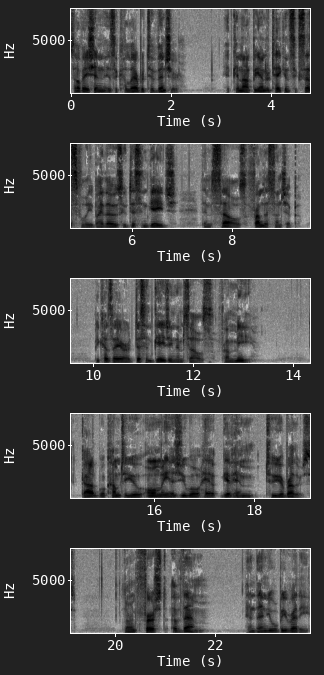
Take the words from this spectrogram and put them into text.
Salvation is a collaborative venture. It cannot be undertaken successfully by those who disengage themselves from the sonship, because they are disengaging themselves from me. God will come to you only as you will have, give Him to your brothers. Learn first of them, and then you will be ready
